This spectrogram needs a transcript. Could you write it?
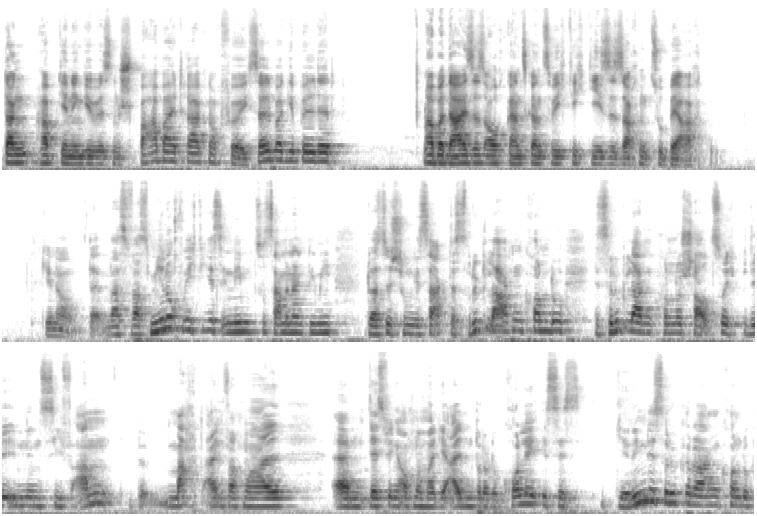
Dann habt ihr einen gewissen Sparbeitrag noch für euch selber gebildet. Aber da ist es auch ganz, ganz wichtig, diese Sachen zu beachten. Genau. Was, was mir noch wichtig ist in dem Zusammenhang, Dimi, du hast es schon gesagt, das Rücklagenkonto. Das Rücklagenkonto schaut es euch bitte intensiv an. Macht einfach mal, ähm, deswegen auch nochmal die alten Protokolle. Ist es gering, das Rücklagenkonto?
